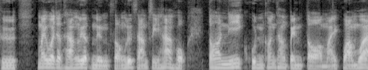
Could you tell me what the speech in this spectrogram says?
คือ ไม่ว่าจะทางเลือก 1 2 หรือ 3 4 5 6 ตอนนี้คุณค่อนข้างเป็นต่อหมายความว่า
